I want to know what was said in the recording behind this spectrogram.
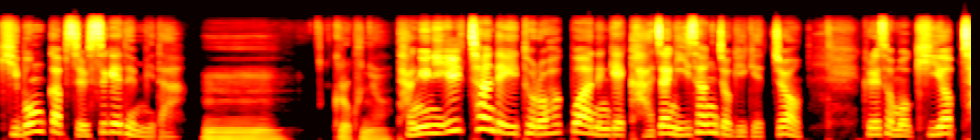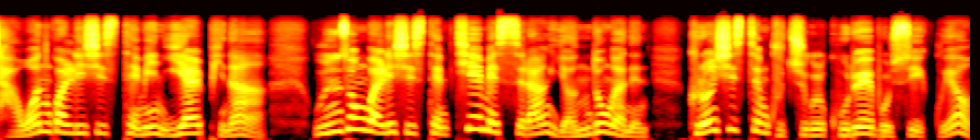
기본값을 쓰게 됩니다. 음, 그렇군요. 당연히 1차 데이터로 확보하는 게 가장 이상적이겠죠. 그래서 뭐 기업 자원 관리 시스템인 ERP나 운송 관리 시스템 TMS랑 연동하는 그런 시스템 구축을 고려해 볼 수 있고요.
